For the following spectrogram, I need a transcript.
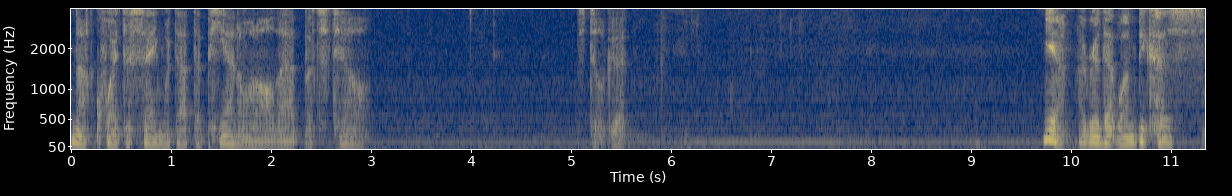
Not quite the same without the piano and all that, but still. Still good. Yeah, I read that one because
